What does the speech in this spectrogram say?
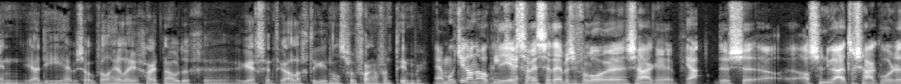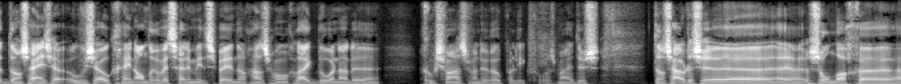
En ja, die hebben ze ook wel heel erg hard nodig. eh rechtscentraal achterin als vervanger van Timber. Ja, moet je dan ook de niet eerste zeggen... wedstrijd hebben ze verloren, Zagreb. Ja. Dus eh, als ze nu uitgeschakeld worden, dan zijn ze, hoeven ze ook geen andere wedstrijden meer te spelen. Dan gaan ze gewoon gelijk door naar de groepsfase van de Europa League, volgens mij. Dus dan zouden ze eh, eh, zondag eh,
